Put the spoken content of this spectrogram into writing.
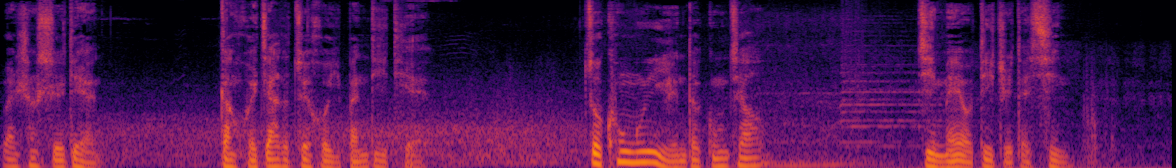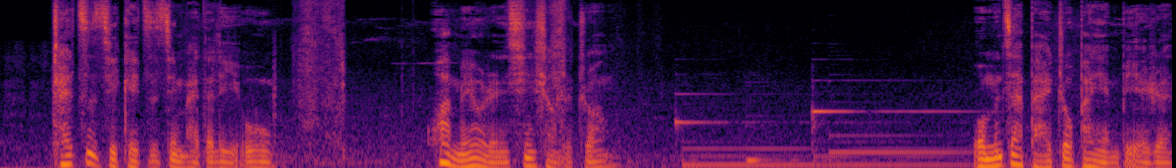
晚上十点，赶回家的最后一班地铁，坐空无一人的公交，寄没有地址的信，开自己给自己买的礼物，化没有人欣赏的妆。我们在白昼扮演别人，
